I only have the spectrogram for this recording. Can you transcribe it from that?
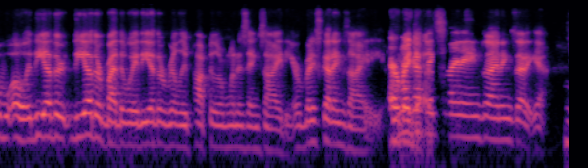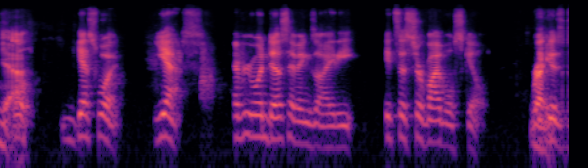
oh, oh the other the other by the way the other really popular one is anxiety. Everybody's got anxiety. Oh Everybody oh got anxiety anxiety anxiety. Yeah. Yeah. Well, guess what? Yes everyone does have anxiety it's a survival skill. Right. Because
